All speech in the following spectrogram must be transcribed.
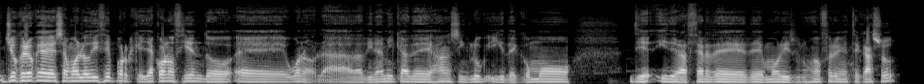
Yo creo que Samuel lo dice porque ya conociendo eh, bueno, la, dinámica de Hansing Gluck y de cómo y del hacer de, de Maurice Brunhofer en este caso,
